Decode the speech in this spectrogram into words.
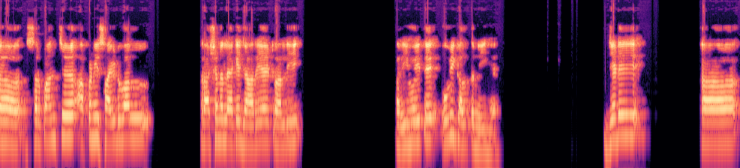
ਅਹ, ਸਰਪੰਚ ਆਪਣੀ ਸਾਈਡ ਵੱਲ ਰਾਸ਼ਨ ਲੈ ਕੇ ਜਾ ਰਿਹਾ ਹੈ ਟਰਾਲੀ ਭਰੀ ਹੋਈ ਤੇ ਉਹ ਵੀ ਗਲਤ ਨਹੀਂ ਹੈ। ਜਿਹੜੇ ਅ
